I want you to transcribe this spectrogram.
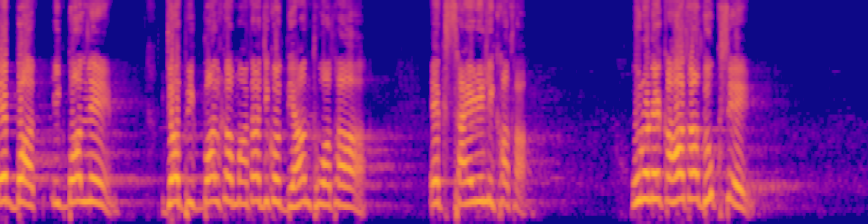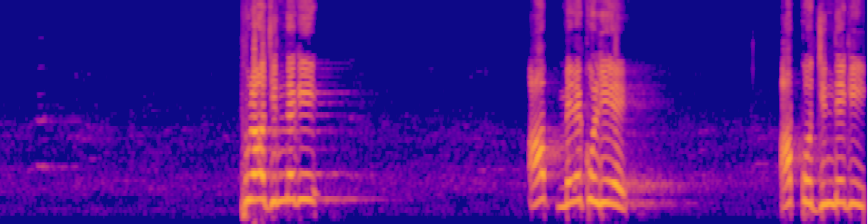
एक बात इकबाल ने जब इकबाल का माता जी को देहांत हुआ था एक शायरी लिखा था उन्होंने कहा था दुख से। पूरा ज़िंदगी आप मेरे को लिए आपको ज़िंदगी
